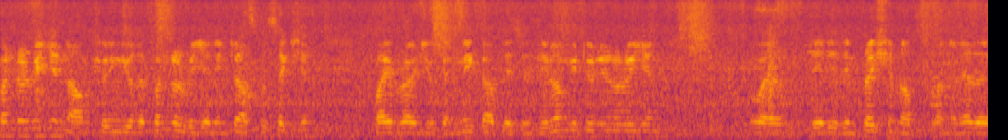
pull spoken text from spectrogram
fundal region. Now I'm showing you the fundal region in transfer section. Fibroid you can make up. This is the longitudinal region. where there is impression of one another.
